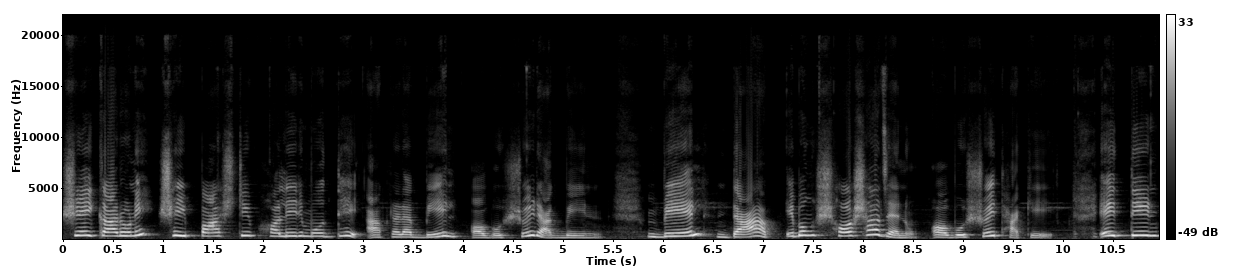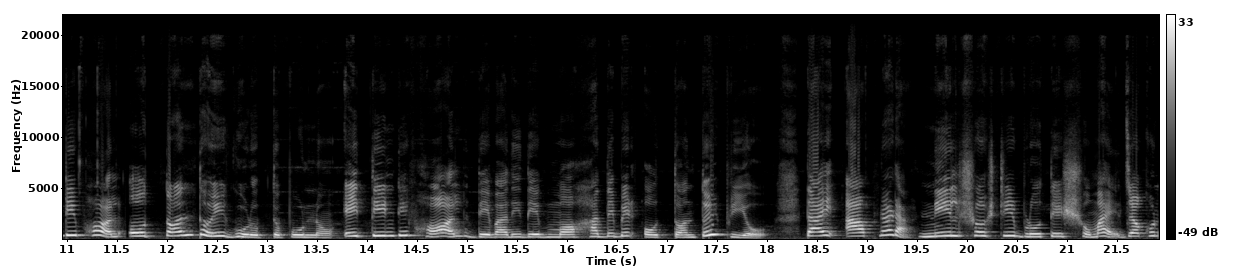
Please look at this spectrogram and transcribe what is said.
সেই কারণে সেই পাঁচটি ফলের মধ্যে আপনারা বেল অবশ্যই রাখবেন। বেল, ডাব এবং শশা যেন অবশ্যই থাকে। এই তিনটি ফল অত্যন্তই গুরুত্বপূর্ণ। এই তিনটি ফল দেবাদিদেব মহাদেবের অত্যন্তই প্রিয়। তাই আপনারা নীল ষষ্ঠীর ব্রতের সময় যখন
